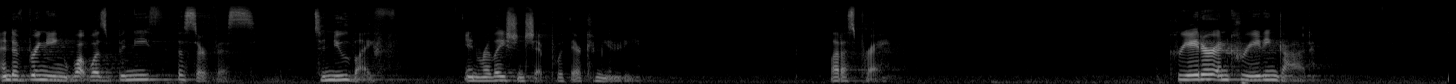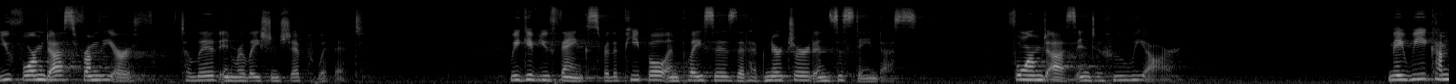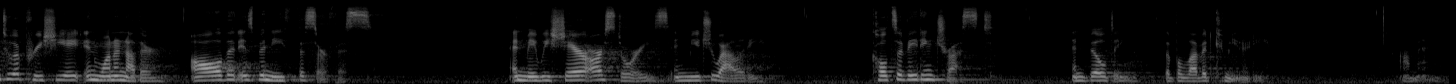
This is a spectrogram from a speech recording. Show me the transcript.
and of bringing what was beneath the surface to new life in relationship with their community. Let us pray. Creator and creating God, you formed us from the earth to live in relationship with it. We give you thanks for the people and places that have nurtured and sustained us, formed us into who we are. May we come to appreciate in one another all that is beneath the surface. And may we share our stories in mutuality, cultivating trust and building the beloved community. Amen.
